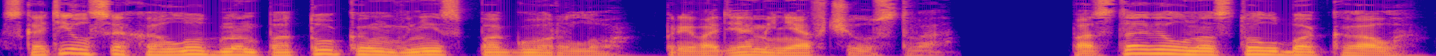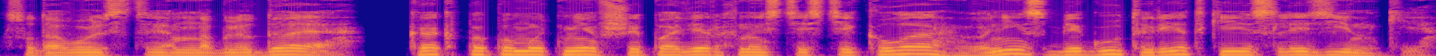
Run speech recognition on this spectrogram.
скатился холодным потоком вниз по горлу, приводя меня в чувство. Поставил на стол бокал, с удовольствием наблюдая, как по помутневшей поверхности стекла вниз бегут редкие слезинки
